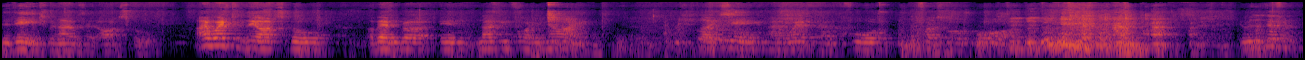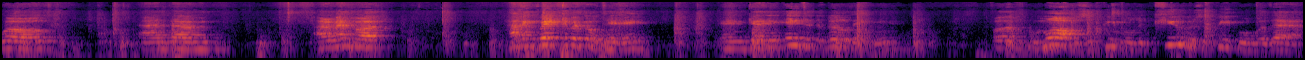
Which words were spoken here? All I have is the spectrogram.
the days when I was at art school. I went to the art school of Edinburgh in 1949, which is like saying I went before the First World War. it was a different world, and um, I remember having great difficulty in getting into the building for the mobs of people, the queues of people were there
